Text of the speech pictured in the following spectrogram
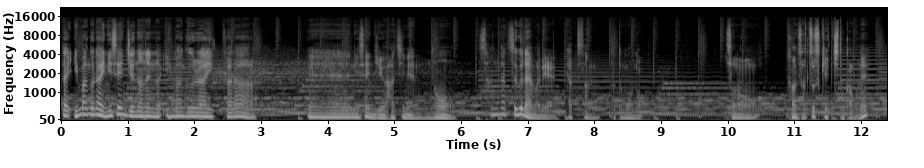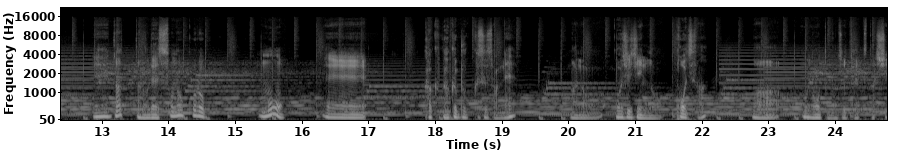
だ今ぐらい、2017年の今ぐらいから、えー2018年の3月ぐらいまでやってたんだと思うの。その観察スケッチとかもね。えーだったので、その頃も、えー、カクカクブックスさんね、あの、ご主人のコウジさんは、ノートもずっとやってたし、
